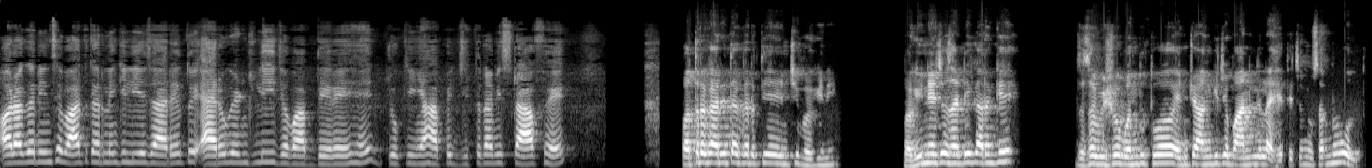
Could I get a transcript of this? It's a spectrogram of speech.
और अगर इनसे बात करने के लिए जा रहे हैं तो एरोगेंटली जवाब दे रहे हैं जो कि यहाँ पे जितना भी स्टाफ है। पत्रकारिता करते यांची भगिनी। भगिनी याच्यासाठी कारण की जसं विश्वबंधुत्व यांच्या अंगी जे बांधलेलं आहे त्याच्यानुसार मी बोलतो.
